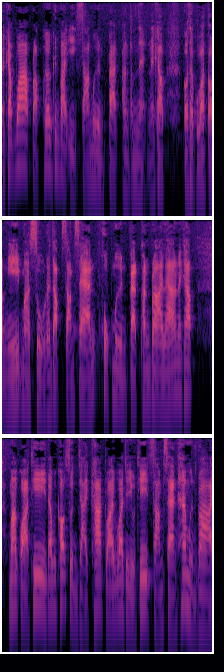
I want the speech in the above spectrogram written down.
นะครับว่าปรับเพิ่มขึ้นไปอีก 38,000 ตำแหน่งนะครับ ก็เท่ากับว่าตอนนี้มาสู่ระดับ 368,000 รายแล้วนะครับ มากกว่าที่นักวิเคราะห์ส่วนใหญ่คาดไว้ว่าจะอยู่ที่ 350,000 ราย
